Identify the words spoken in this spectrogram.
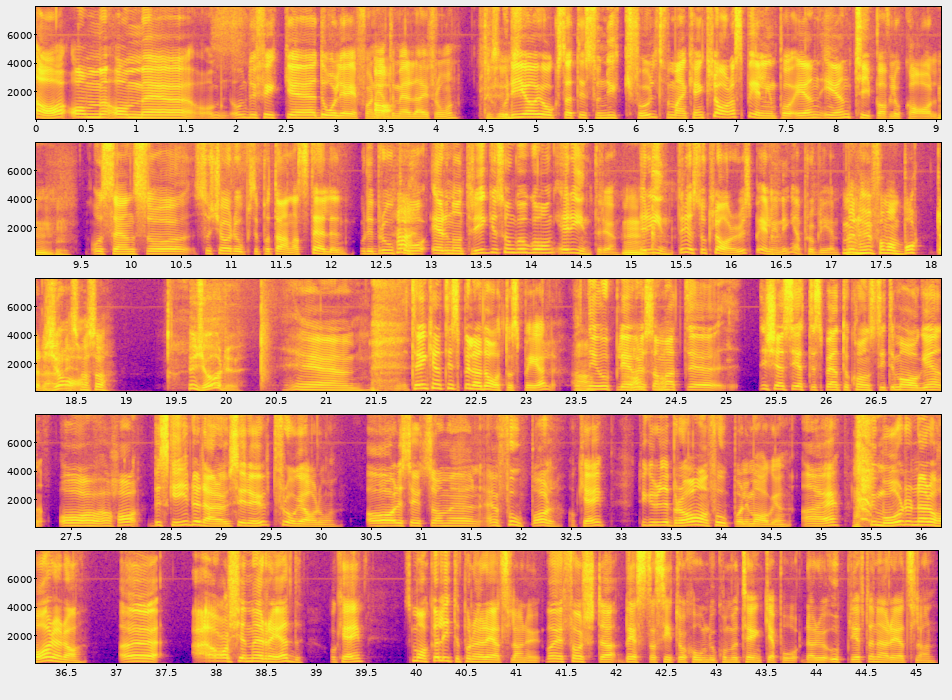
ja om, om, eh, om, om du fick dåliga erfarenheter Ja. med det därifrån. Precis. Och det gör ju också att det är så nyckfullt, för man kan klara spelning på en, i en typ av lokal Mm. och sen så, så kör det upp sig på ett annat ställe. Och det beror på, är det någon trigger som går igång, är det inte det? Mm. Är det inte det så klarar du spelningen, det är inga problem. Men hur får man bort det där? Ja. Liksom, alltså, Hur gör du? Eh, tänk att ni spelar datorspel, att Ja. ni upplever Ja, det som ja. att eh, det känns jättespänt och konstigt i magen. Och jaha, beskriv det där, hur ser det ut? Frågar jag då. Ja, det ser ut som en, en fotboll, okej. Tycker du det är bra att ha en fotboll i magen? Nej. Hur mår du när du har det då? Uh, jag känner mig rädd, okej. Smaka lite på den rädslan nu. Vad är första bästa situation du kommer att tänka på där du har upplevt den här rädslan?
